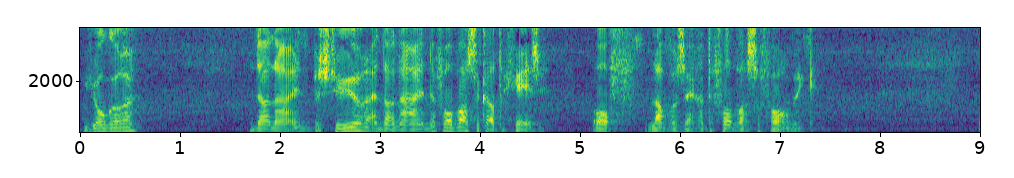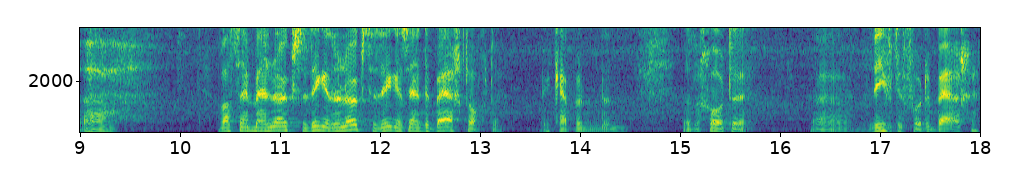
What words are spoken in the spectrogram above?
jongeren. Daarna in het bestuur en daarna in de volwassen catechese. Of, laten we zeggen, de volwassen vorming. Eh, wat zijn mijn leukste dingen? De leukste dingen zijn de bergtochten. Ik heb een, een, een grote eh, liefde voor de bergen.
